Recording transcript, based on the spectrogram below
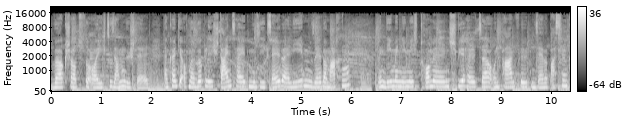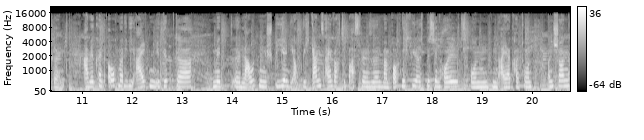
Workshops für euch zusammengestellt. Dann könnt ihr auch mal wirklich Steinzeitmusik selber erleben, selber machen, indem ihr nämlich Trommeln, Schwierhölzer und Panflöten selber basteln könnt. Aber ihr könnt auch mal wie die alten Ägypter mit äh, Lauten spielen, die auch wirklich ganz einfach zu basteln sind. Man braucht nicht viel als bisschen Holz und einen Eierkarton und schon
